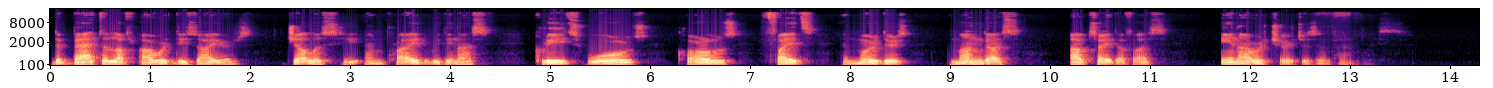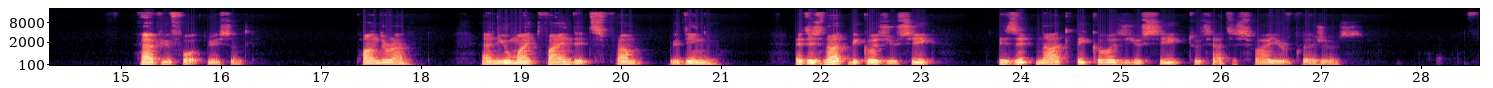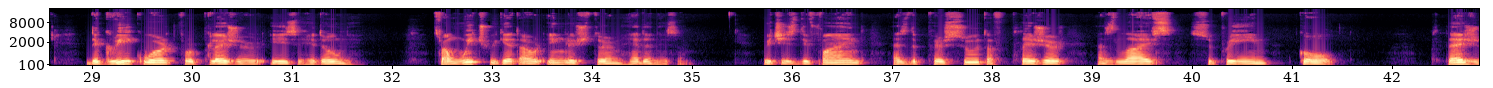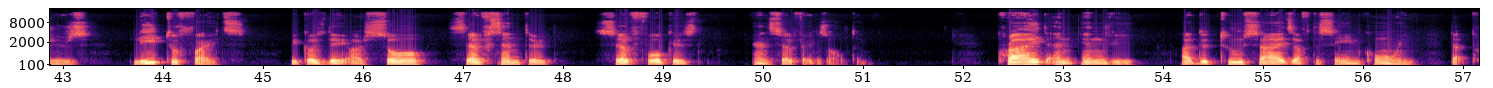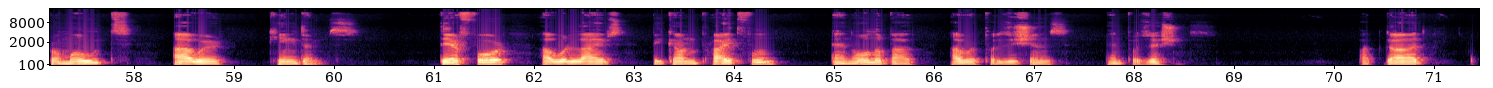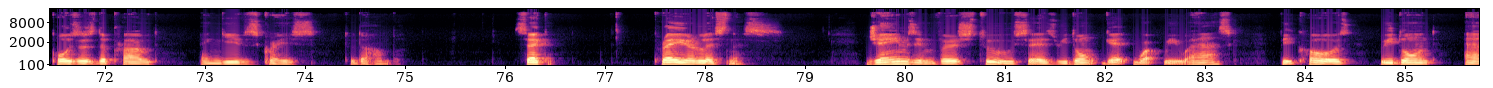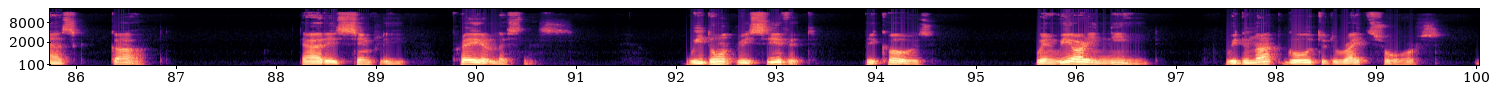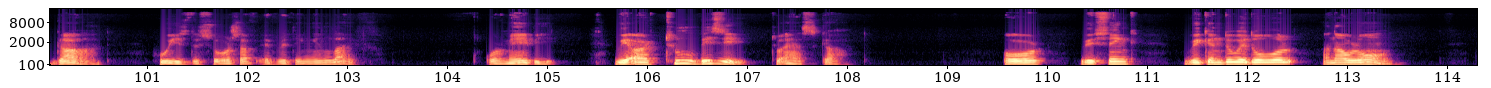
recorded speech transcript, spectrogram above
the battle of our desires, jealousy, and pride within us creates wars, quarrels, fights, and murders among us outside of us in our churches and families. Have you fought recently? Ponder on it, and you might find it's from within you. It is not because you seek, is it not because you seek to satisfy your pleasures? The Greek word for pleasure is hedone, from which we get our English term hedonism, which is defined as the pursuit of pleasure as life's supreme goal. Pleasures lead to fights because they are so self centered, self focused, and self exalting. Pride and envy are the two sides of the same coin that promotes our kingdoms. Therefore, our lives become prideful and all about our positions and possessions. But God opposes the proud and gives grace to the humble. Second, prayerlessness. James in verse 2 says we don't get what we ask because we don't ask God. That is simply prayerlessness. We don't receive it because when we are in need, we do not go to the right source, God, who is the source of everything in life. Or maybe we are too busy to ask God. Or we think we can do it all on our own.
